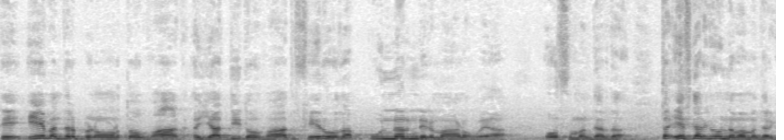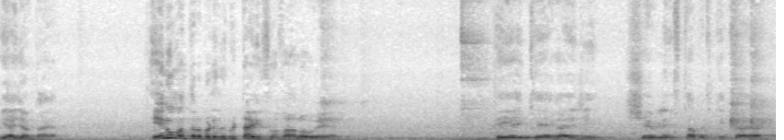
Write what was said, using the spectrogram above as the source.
ਤੇ ਇਹ ਮੰਦਿਰ ਬਣਾਉਣ ਤੋਂ ਬਾਅਦ, ਆਜ਼ਾਦੀ ਤੋਂ ਬਾਅਦ ਫਿਰ ਉਹਦਾ ਪੁਨਰ ਨਿਰਮਾਣ ਹੋਇਆ ਉਸ ਮੰਦਿਰ ਦਾ। ਤਾਂ ਇਸ ਕਰਕੇ ਉਹ ਨਵਾਂ ਮੰਦਿਰ ਕਿਹਾ ਜਾਂਦਾ ਆ। ਇਹਨੂੰ ਮੰਦਿਰ ਬਣੇ ਨੂੰ ਵੀ 250 ਸਾਲ ਹੋ ਗਏ ਆ। ਤੇ ਇੱਥੇ ਹੈਗਾ ਹੈ ਜੀ ਸ਼ਿਵਲਿੰਗ ਸਥਾਪਿਤ ਕੀਤਾ ਹੈ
